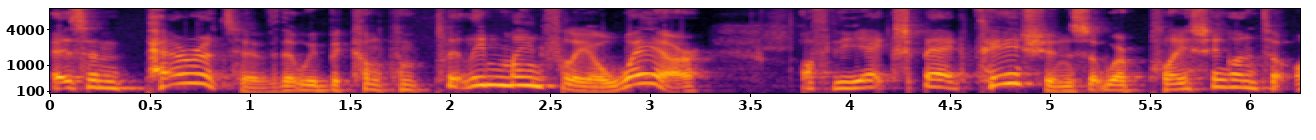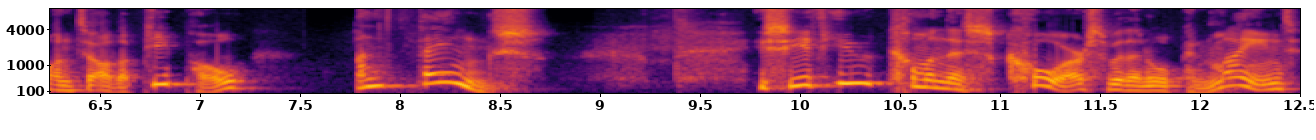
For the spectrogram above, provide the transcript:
it's imperative that we become completely mindfully aware of the expectations that we're placing onto onto other people and things. You see, if you come on this course with an open mind,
